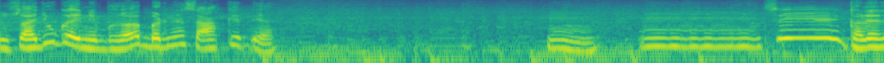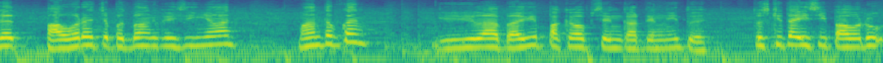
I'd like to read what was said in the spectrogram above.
susah juga ini soalnya sakit ya hmm hmm sih kalian lihat powernya cepet banget keisinya kan mantap kan gila apalagi pakai option card yang itu ya terus kita isi power dulu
